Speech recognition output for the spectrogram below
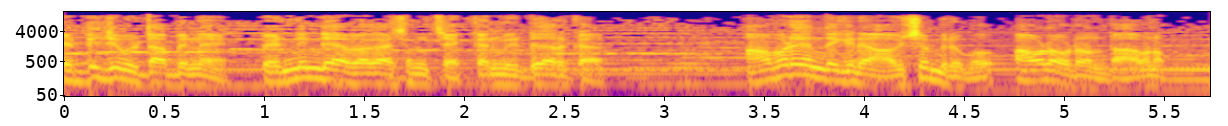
കെട്ടിച്ചു വിട്ടാ പിന്നെ പെണ്ണിന്റെ അവകാശം ചെക്കൻ വീട്ടുകാർക്ക്. അവിടെ എന്തെങ്കിലും ആവശ്യം വരുമ്പോ അവളവിടെ ഉണ്ടാവണം.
